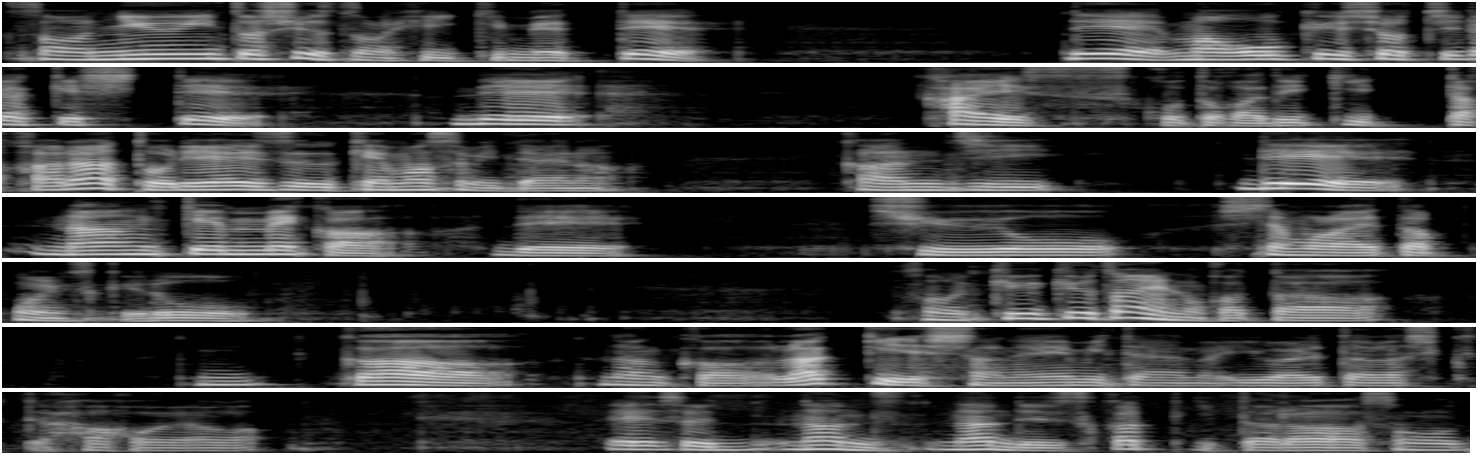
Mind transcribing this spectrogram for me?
その入院と手術の日決めてでまあ応急処置だけしてで返すことができたからとりあえず受けますみたいな感じで何件目かで収容してもらえたっぽいんですけどその救急隊員の方がなんかラッキーでしたねみたいな言われたらしくて母親が。えそれなんでなんでですかって聞いたらその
